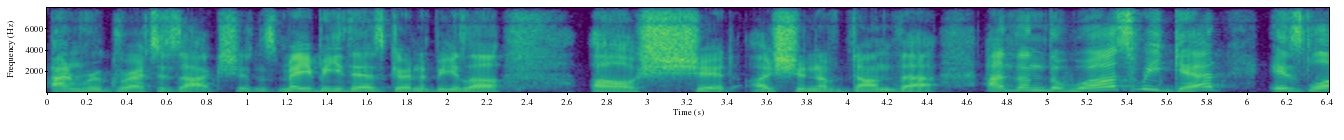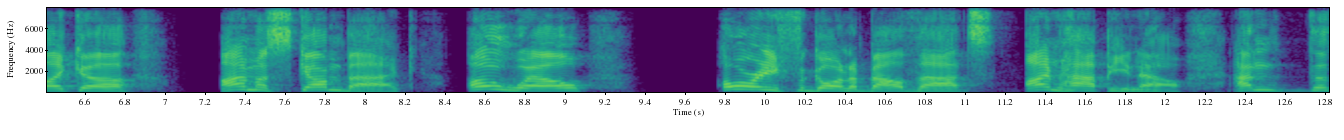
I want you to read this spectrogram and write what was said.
and regret his actions maybe there's going to be like oh shit i shouldn't have done that and then the worst we get is like a i'm a scumbag oh well already forgotten about that. I'm happy now. And the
